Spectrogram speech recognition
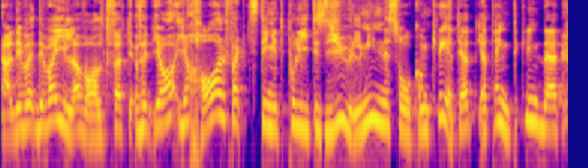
Ja, det var, det var illa valt för att, för att jag, jag har faktiskt inget politiskt julminne så konkret. Jag, jag tänkte kring det där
